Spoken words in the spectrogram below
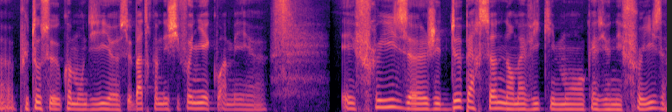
Euh, plutôt se, comme on dit, euh, se battre comme des chiffonniers, quoi. Mais euh, et freeze, j'ai deux personnes dans ma vie qui m'ont occasionné freeze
